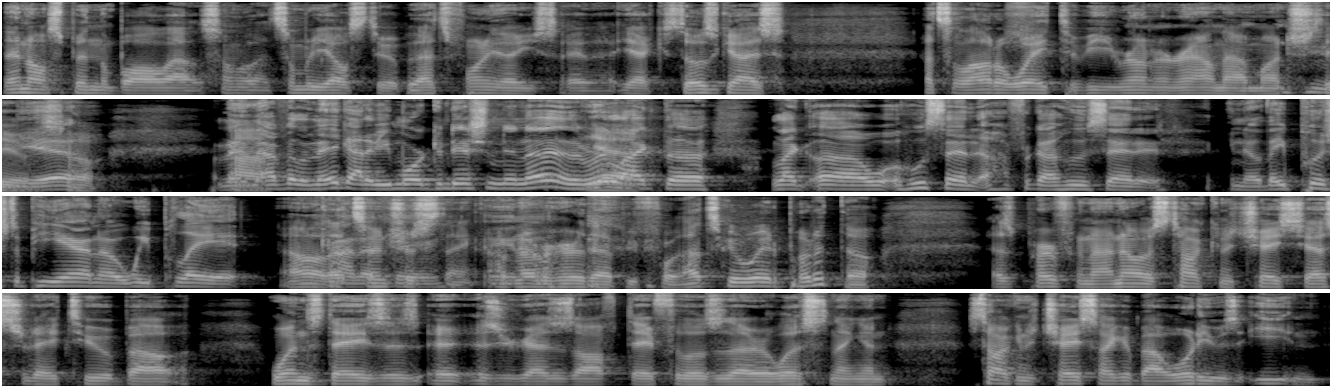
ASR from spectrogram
then I'll spin the ball out. Some let somebody else do it. But that's funny that you say that. Yeah, because those guys, that's a lot of weight to be running around that much too. Yeah. So I mean, uh, I feel like they got to be more conditioned than us. We're Yeah. like the like uh who said it? I forgot who said it. You know, they push the piano, we play it. Oh, that's kinda thing, interesting. I've never heard that before. That's a good way to put it, though. That's perfect. And I know I was talking to Chase yesterday too about Wednesdays is, is your guys' off day for those that are listening, and I was talking to Chase like about what he was eating,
